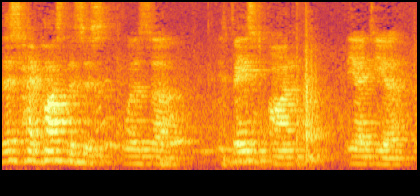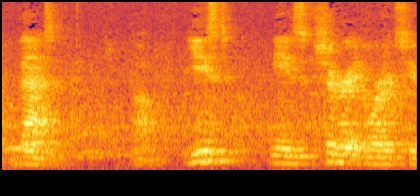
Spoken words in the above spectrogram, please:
this hypothesis was, uh, is based on the idea that uh, yeast needs sugar in order to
